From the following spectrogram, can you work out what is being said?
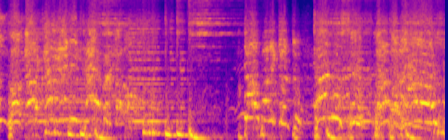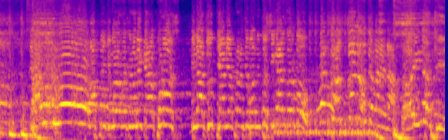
অন্ধকার। তারপরে কিন্তু আপনি কি করছেন আমি কার পুরুষ? বিনা যুদ্ধে আমি আপনার জীবন দিতে স্বীকার করব? কখনো হতে পারে না। তাই নাকি?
